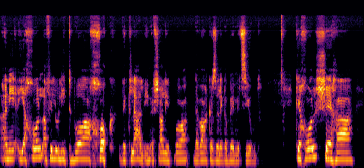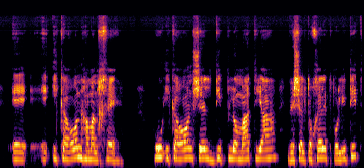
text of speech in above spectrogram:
אני יכול אפילו לתבוע חוק וכלל, אם אפשר לתבוע דבר כזה לגבי מציאות. ככל שהעיקרון המנחה הוא עיקרון של דיפלומטיה ושל תוחלת פוליטית,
